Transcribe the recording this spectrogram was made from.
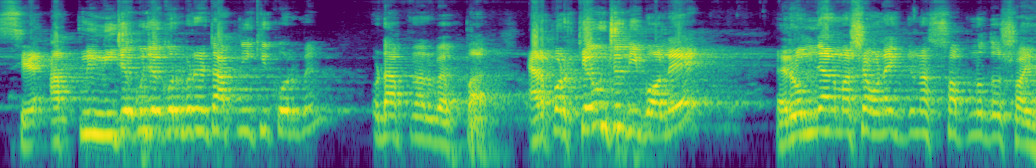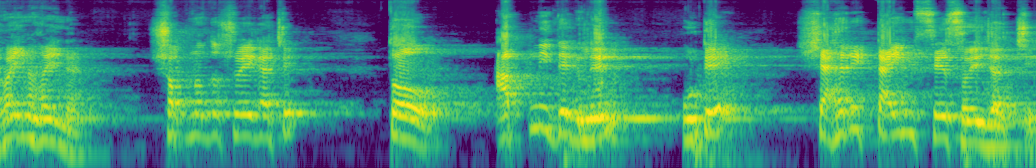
সে আপনি নিজে বুঝে করবেন, এটা আপনি কি করবেন? ওটা আপনার ব্যাপার। এরপর কেউ যদি বলে, রমজান মাসে অনেকজনের স্বপ্নদোষ হয় হয় না হয় না। স্বপ্নদোষ হয়ে গেছে। তো আপনি দেখলেন, উঠে শাহরির টাইম শেষ হয়ে যাচ্ছে।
